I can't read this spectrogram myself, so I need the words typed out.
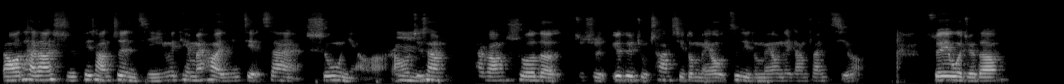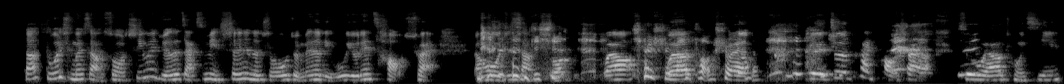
然后他当时非常震惊，因为甜美号已经解散十五年了。然后就像他刚刚说的，就是乐队主唱其实都没有自己都没有那张专辑了。所以我觉得当时为什么想送，是因为觉得贾斯敏生日的时候我准备的礼物有点草率，然后我就想 说我要 我要草率了，对，真的太草率了，所以我要重新。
